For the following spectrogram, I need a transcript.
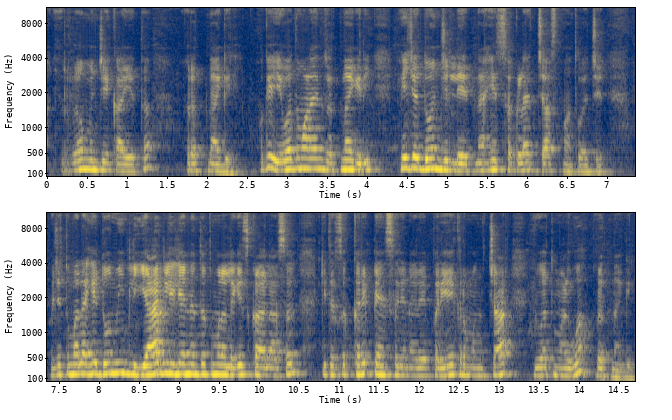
आणि र म्हणजे काय येतं? रत्नागिरी. ओके यवतमाळ आणि रत्नागिरी हे जे दोन जिल्हे आहेत ना हे सगळ्यात जास्त महत्त्वाचे आहेत. म्हणजे तुम्हाला हे दोन मी यार लिहिल्यानंतर तुम्हाला लगेच कळालं असेल की त्याचं करेक्ट आन्सर येणार आहे पर्याय क्रमांक चार यवतमाळ व रत्नागिरी.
